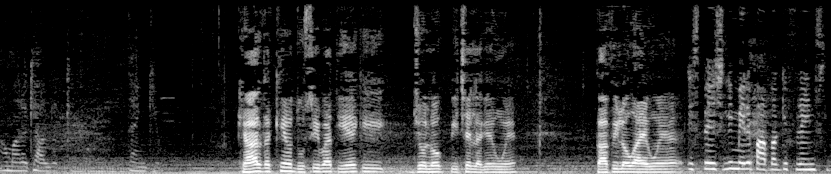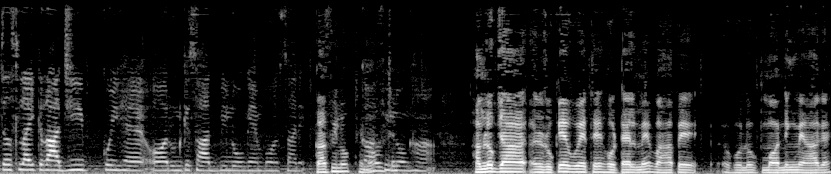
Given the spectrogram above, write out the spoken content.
हमारा ख्याल रखें। थैंक यू ख्याल रखें और दूसरी बात यह है कि जो लोग पीछे लगे हुए हैं काफ़ी लोग आए हुए हैं। स्पेशली मेरे पापा के फ्रेंड्स जस्ट लाइक राजीव कोई है और उनके साथ भी लोग हैं बहुत सारे। काफ़ी लोग थे काफ़ी दिन? लोग हाँ। हम लोग जहाँ रुके हुए थे होटल में वहाँ पे वो लोग मॉर्निंग में आ गए।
